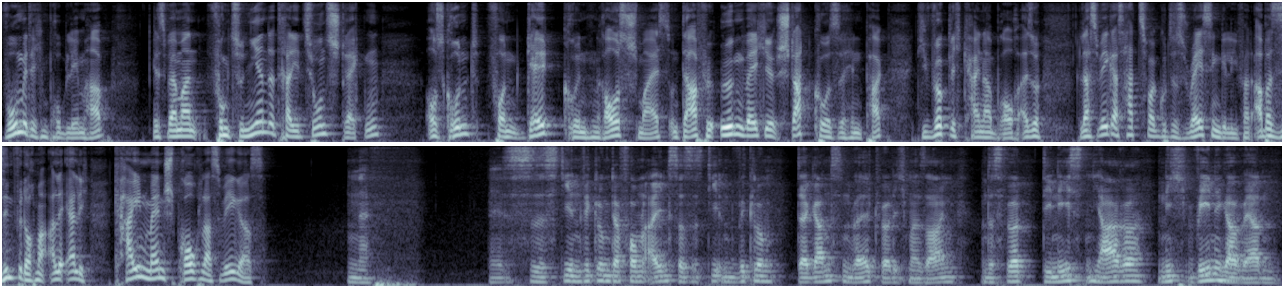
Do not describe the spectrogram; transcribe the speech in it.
Womit ich ein Problem habe, ist, wenn man funktionierende Traditionsstrecken aus Grund von Geldgründen rausschmeißt und dafür irgendwelche Stadtkurse hinpackt, die wirklich keiner braucht. Also Las Vegas hat zwar gutes Racing geliefert, aber sind wir doch mal alle ehrlich, kein Mensch braucht Las Vegas. Ne. Das ist die Entwicklung der Formel 1, das ist die Entwicklung der ganzen Welt, würde ich mal sagen. Und das wird die nächsten Jahre nicht weniger werden.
